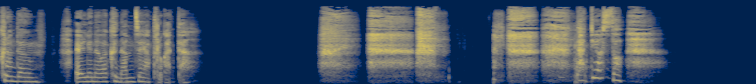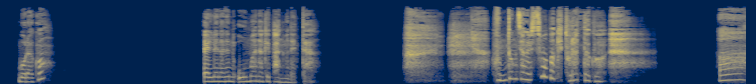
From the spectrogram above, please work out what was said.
그런 다음 엘레나와 그 남자의 앞으로 갔다. 다 뛰었어. 뭐라고? 엘레나는 오만하게 반문했다. 운동장을 스무 바퀴 돌았다고. 아,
